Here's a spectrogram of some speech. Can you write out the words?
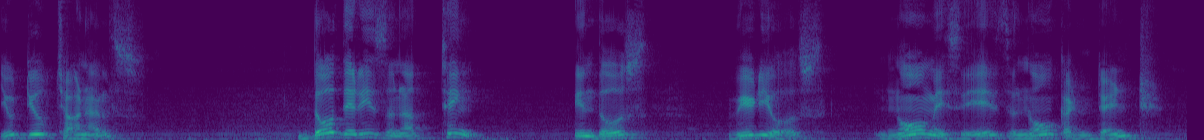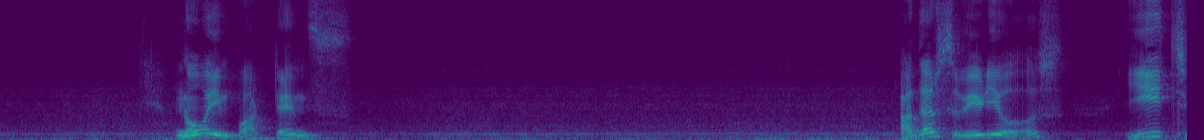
YouTube channels, though there is nothing in those videos, no message, no content, no importance, others videos each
